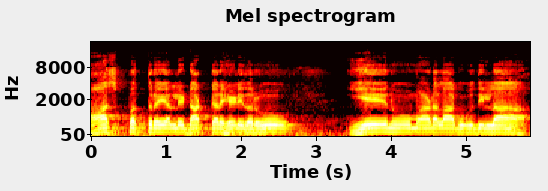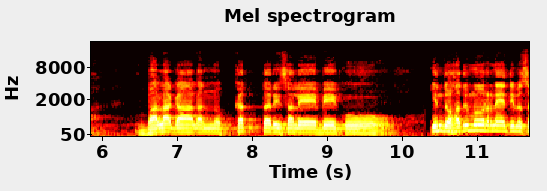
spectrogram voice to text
ಆಸ್ಪತ್ರೆಯಲ್ಲಿ ಡಾಕ್ಟರ್ ಹೇಳಿದರು, ಏನೂ ಮಾಡಲಾಗುವುದಿಲ್ಲ, ಬಲಗಾಲನ್ನು ಕತ್ತರಿಸಲೇಬೇಕು. ಇಂದು ಹದಿಮೂರನೇ ದಿವಸ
